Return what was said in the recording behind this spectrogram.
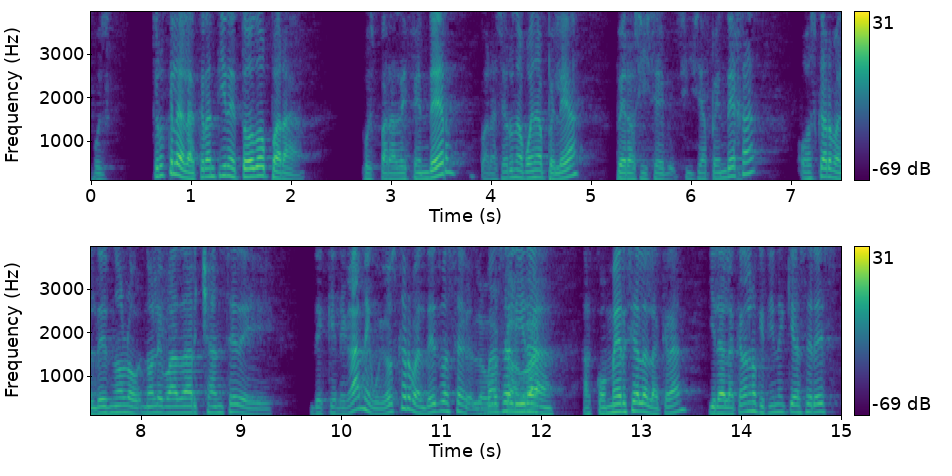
pues creo que el Alacrán tiene todo para pues para defender, para hacer una buena pelea, pero si se si se apendeja, Oscar Valdés no lo no le va a dar chance de, de que le gane, güey. Oscar Valdés va a, va va a salir a, a comerse al Alacrán y el Alacrán lo que tiene que hacer es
